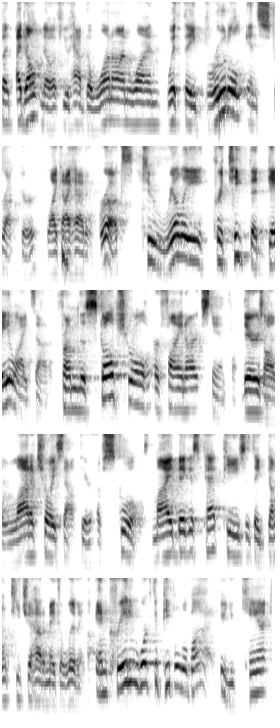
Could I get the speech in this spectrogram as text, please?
But I don't know if you have the one on one with a brutal instructor like I had at Brooks to really critique the daylights out of it. From the sculptural or fine art standpoint, there's a lot of choice out there of schools. My biggest pet peeves is they don't teach you how to make a living and creating work that people will buy. You can't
